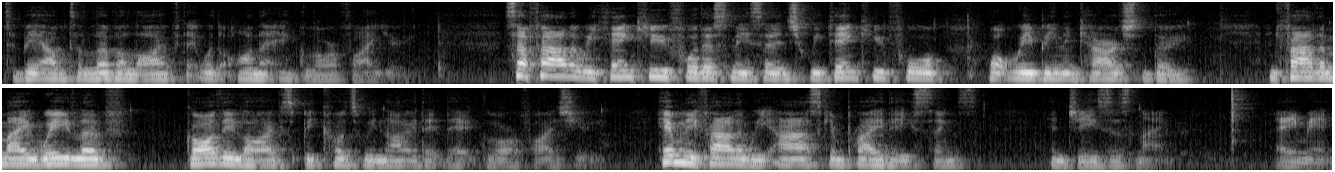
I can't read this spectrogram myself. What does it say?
to be able to live a life that would honour and glorify you. So, Father, we thank you for this message. We thank you for what we've been encouraged to do. And Father, may we live godly lives because we know that that glorifies you. Heavenly Father, we ask and pray these things in Jesus' name. Amen.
